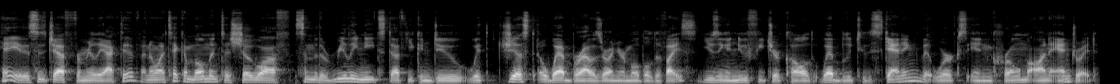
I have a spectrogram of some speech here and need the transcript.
Hey, this is Jeff from reelyActive, and I want to take a moment to show off some of the really neat stuff you can do with just a web browser on your mobile device using a new feature called Web Bluetooth Scanning that works in Chrome on Android.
